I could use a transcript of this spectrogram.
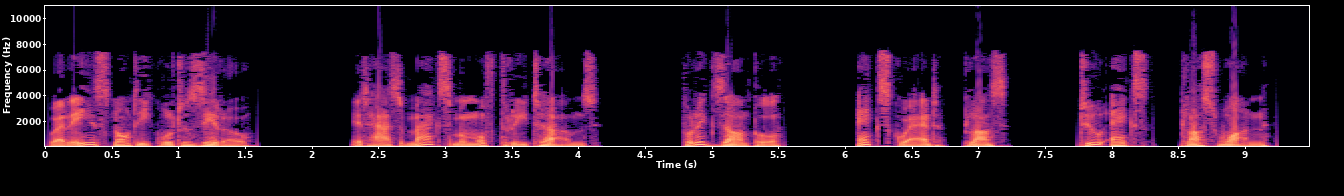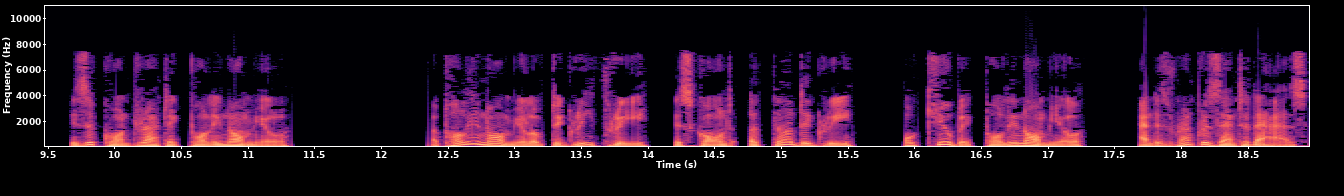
where a is not equal to 0. It has a maximum of three terms. For example, x squared plus 2x plus 1 is a quadratic polynomial. A polynomial of degree 3 is called a third degree or cubic polynomial and is represented as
